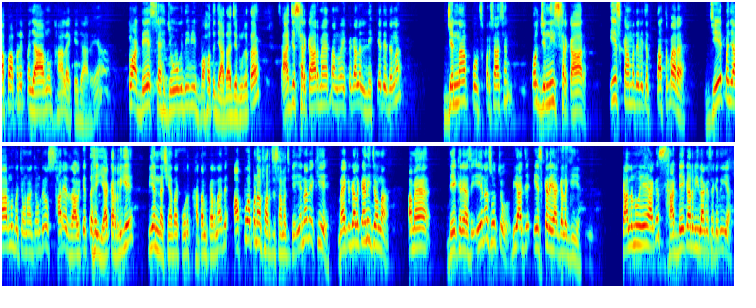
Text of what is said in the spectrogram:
ਆਪਾਂ ਆਪਣੇ ਪੰਜਾਬ ਨੂੰ ਥਾਂ ਲੈ ਕੇ ਜਾ ਰਹੇ ਹਾਂ। ਤੁਹਾਡੇ ਸਹਿਯੋਗ ਦੀ ਵੀ ਬਹੁਤ ਜ਼ਿਆਦਾ ਜ਼ਰੂਰਤ ਆ। ਅੱਜ ਸਰਕਾਰ, ਮੈਂ ਤੁਹਾਨੂੰ ਇੱਕ ਗੱਲ ਲਿਖ ਕੇ ਦੇ ਦਿੰਦਾ, ਜਿੰਨਾ ਪੁਲਿਸ ਪ੍ਰਸ਼ਾਸਨ ਔਰ ਜਿੰਨੀ ਸਰਕਾਰ ਇਸ ਕੰਮ ਦੇ ਵਿੱਚ ਤਤਪਰ ਹੈ, ਜੇ ਪੰਜਾਬ ਨੂੰ ਬਚਾਉਣਾ ਚਾਹੁੰਦੇ ਹੋ, ਸਾਰੇ ਰਲ ਕੇ ਤਹਈਆ ਕਰ ਲਈਏ ਵੀ ਇਹ ਨਸ਼ਿਆਂ ਦਾ ਕੂੜ ਖਤਮ ਕਰਨਾ ਤੇ ਆਪੋ ਆਪਣਾ ਫਰਜ਼ ਸਮਝ ਕੇ। ਇਹ ਨਾ ਵੇਖੀਏ, ਮੈਂ ਇੱਕ ਗੱਲ ਕਹਿਣੀ ਚਾਹੁੰਦਾ, ਆ ਮੈਂ ਦੇਖ ਰਿਹਾ ਸੀ, ਇਹ ਨਾ ਸੋਚੋ ਵੀ ਅੱਜ ਇਸ ਘਰੇ ਅੱਗ ਲੱਗੀ ਹੈ। ਕੱਲ ਨੂੰ ਇਹ ਅੱਗ ਸਾਡੇ ਘਰ ਵੀ ਲੱਗ ਸਕਦੀ ਆ।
